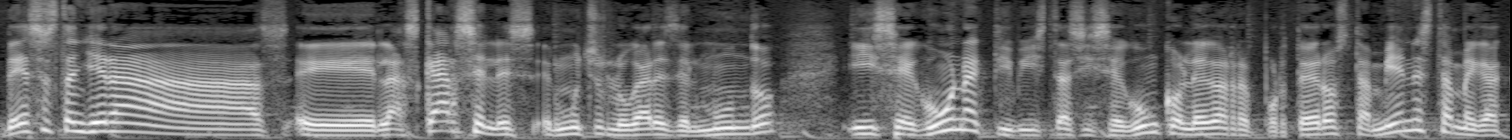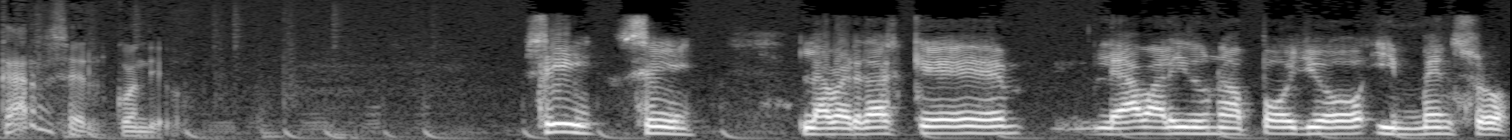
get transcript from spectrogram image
de eso están llenas eh, las cárceles en muchos lugares del mundo y según activistas y según colegas reporteros, también esta megacárcel, Juan Diego. Sí, sí. La verdad es que le ha valido un apoyo inmenso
